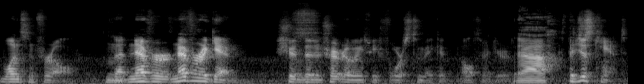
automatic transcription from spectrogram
once and for all, Hmm. that never never again should the Detroit Red Wings be forced to make an alternate jersey. Yeah, They just can't.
